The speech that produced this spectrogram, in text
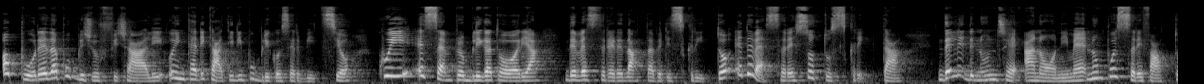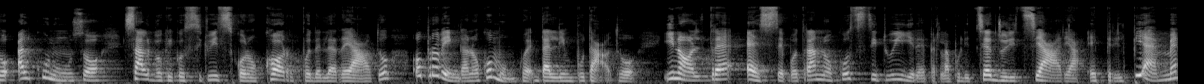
oppure da pubblici ufficiali o incaricati di pubblico servizio. Qui è sempre obbligatoria, deve essere redatta per iscritto e deve essere sottoscritta. Delle denunce anonime non può essere fatto alcun uso, salvo che costituiscono corpo del reato o provengano comunque dall'imputato. Inoltre, esse potranno costituire per la polizia giudiziaria e per il PM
